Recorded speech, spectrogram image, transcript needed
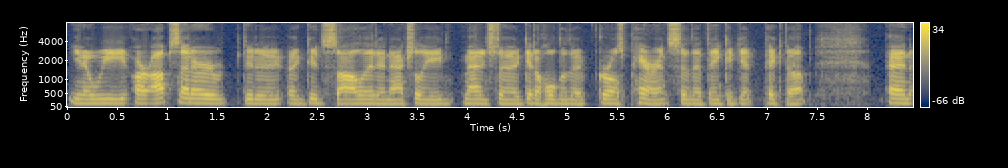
you know, we our op center did a, a good solid and actually managed to get a hold of the girls' parents so that they could get picked up. And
